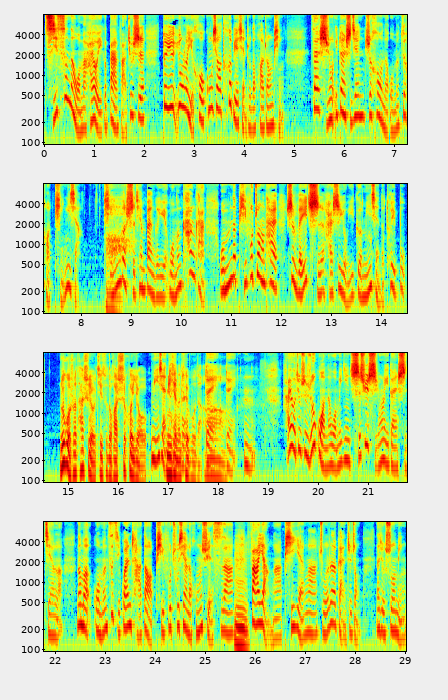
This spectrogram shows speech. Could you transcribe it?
其次呢，我们还有一个办法，就是对于用了以后功效特别显著的化妆品，在使用一段时间之后呢，我们最好停一下，停个十天半个月，我们看看我们的皮肤状态是维持还是有一个明显的退步。如果说它是有激素的话，是会有明显明显的退退步的。对啊、对，嗯。还有就是，如果呢我们已经持续使用了一段时间了，那么我们自己观察到皮肤出现了红血丝啊、嗯发痒啊、皮炎啊、灼热感这种，那就说明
